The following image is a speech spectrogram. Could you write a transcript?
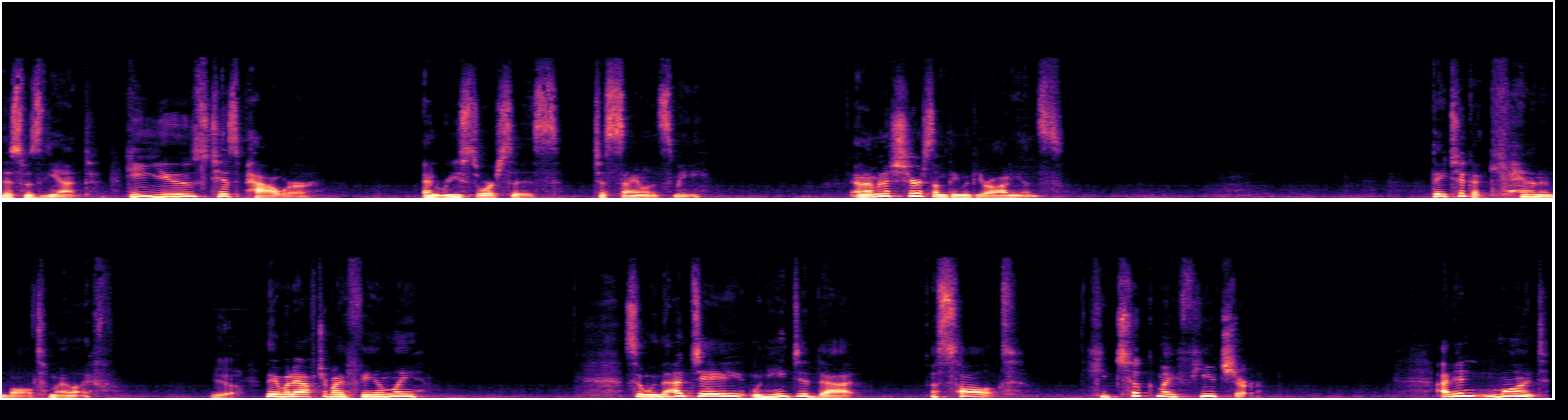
this was the end. He used his power and resources to silence me. And I'm going to share something with your audience. They took a cannonball to my life. Yeah. They went after my family. So when that day, when he did that assault, he took my future. I didn't want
